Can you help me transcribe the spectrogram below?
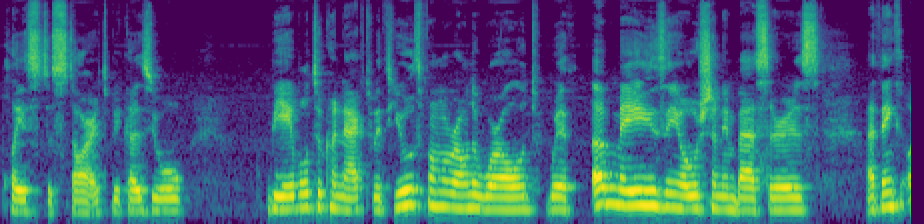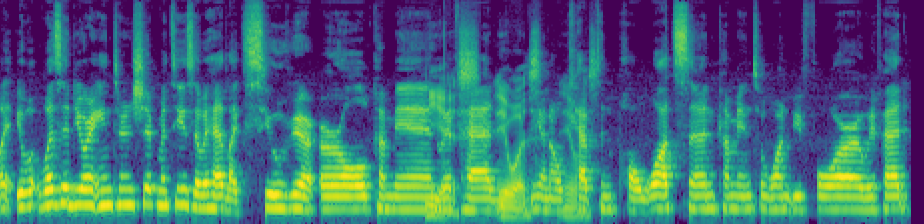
place to start because you will be able to connect with youth from around the world with amazing ocean ambassadors I think uh, it was it your internship, Mathis, that we had like Sylvia Earle come in. Yes, We've had it was, you know it Captain was. Paul Watson come into one before. We've had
